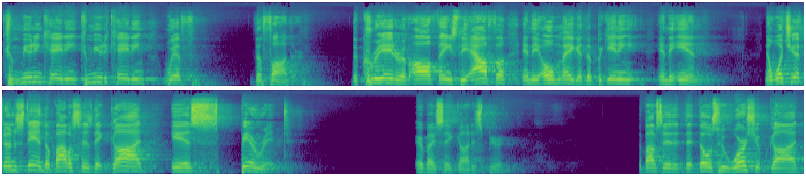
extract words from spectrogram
communicating, communicating with the Father, the creator of all things, the Alpha and the Omega, the beginning and the end. Now, what you have to understand, the Bible says that God is spirit. Everybody say, God is spirit. The Bible says that those who worship God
